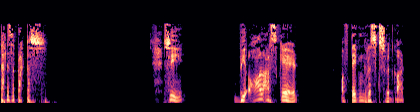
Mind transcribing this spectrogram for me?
That is the practice. See, we all are scared of taking risks with God.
